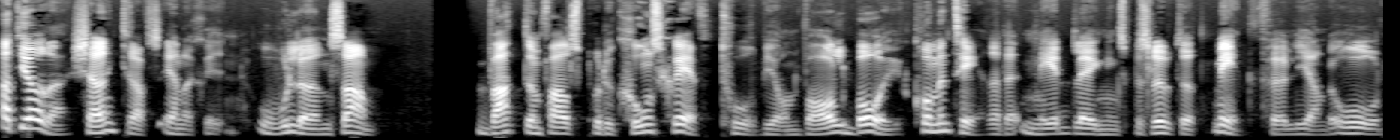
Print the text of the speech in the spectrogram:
att göra kärnkraftsenergin olönsam. Vattenfalls produktionschef Torbjörn Wahlborg kommenterade nedläggningsbeslutet med följande ord.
